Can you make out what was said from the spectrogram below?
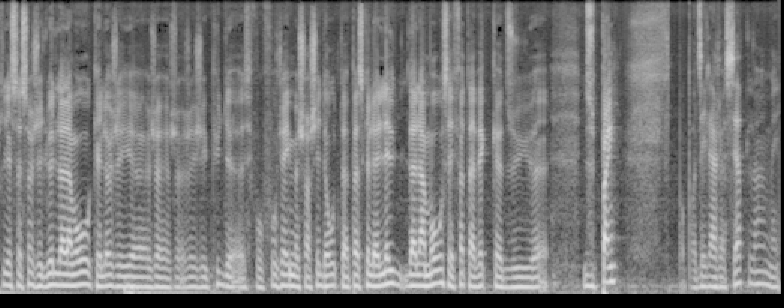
Puis là, c'est ça, j'ai l'huile de l'amour que là, j'ai euh, j'ai- plus de. Faut, faut que j'aille me chercher d'autres. euh, Parce que le lait de l'amour, c'est fait avec euh, du, euh, du pain. Je vais pas dire la recette, là, mais.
